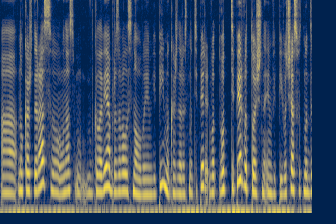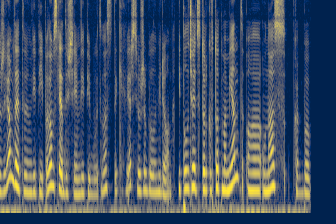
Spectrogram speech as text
а, но каждый раз у нас в голове образовалось новое MVP. Мы каждый раз, ну теперь, вот, вот теперь вот точно MVP. Вот сейчас вот мы доживем до этого MVP, потом следующий MVP будет. У нас таких версий уже было миллион. И получается только в тот момент у нас как бы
